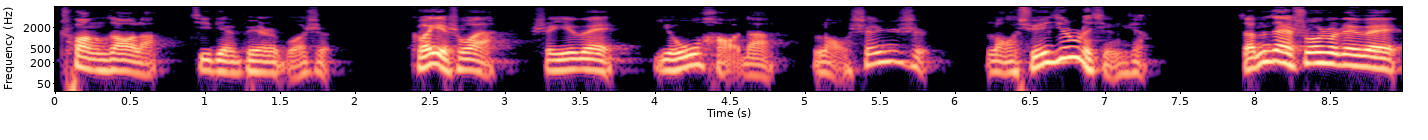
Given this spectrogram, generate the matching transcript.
创造了基甸菲尔博士，可以说呀是一位。友好的老绅士、老学究的形象。咱们再说说这位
